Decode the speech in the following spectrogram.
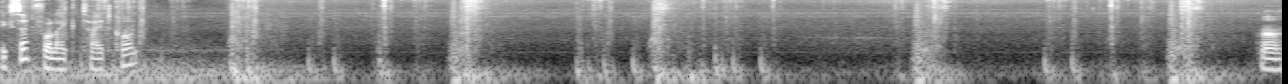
except for like tight con. Huh.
